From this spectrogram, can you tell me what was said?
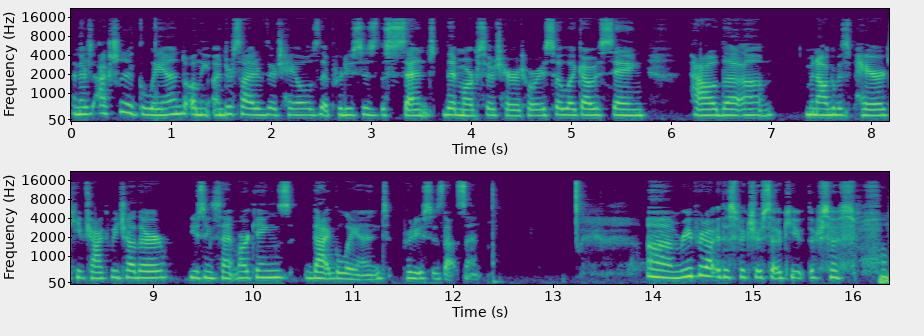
And there's actually a gland on the underside of their tails that produces the scent that marks their territory. So, like I was saying, how the um, monogamous pair keep track of each other using scent markings, that gland produces that scent. Um, reproduct. This picture is so cute. They're so small.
